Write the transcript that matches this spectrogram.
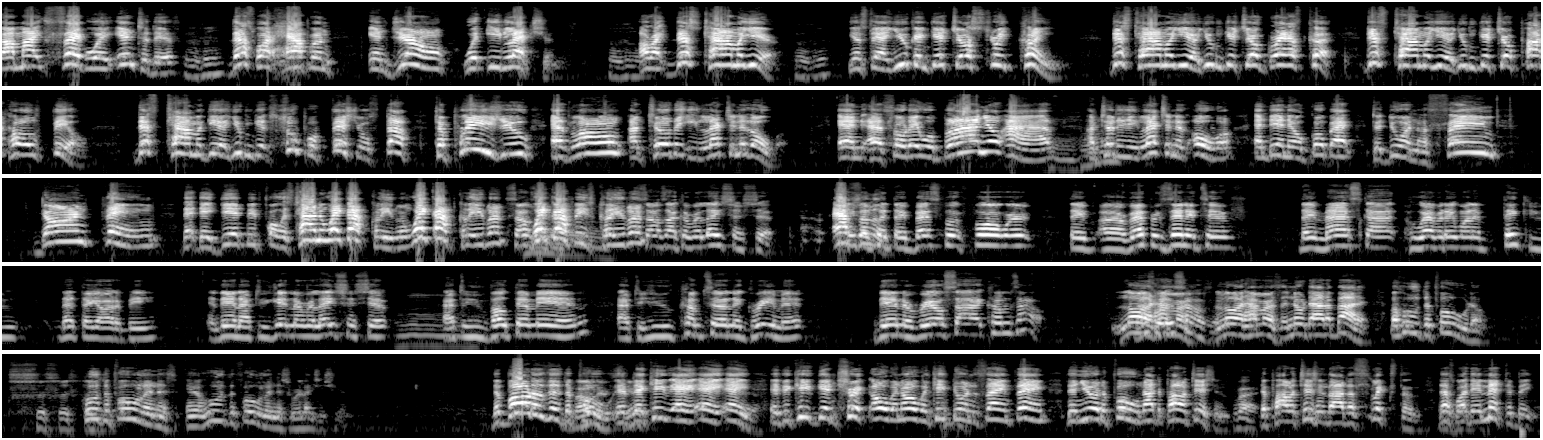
if I might segue into this, mm -hmm. that's what happened in general with elections. Mhm. All right, this time of year, Mhm. you understand, you can get your street clean. This time of year, you can get your grass cut. This time of year, you can get your potholes filled. This time of year, you can get superficial stuff to please you as long until the election is over. And uh, so they will blind your eyes until the election is over, and then they'll go back to doing the same darn thing that they did before. It's time to wake up, Cleveland. Wake up, Cleveland. Sounds wake like up, a- East Cleveland. Sounds like a relationship. People Absolutely. put their best foot forward. They uh, representative, they mascot, whoever they want to think you that they ought to be, and then after you get in a relationship, after you vote them in, after you come to an agreement, then the real side comes out. Lord That's have mercy. like. Lord have mercy. No doubt about it. But who's the fool though? Who's the fool in this? Know, who's the fool in this relationship? The voters is the Voters, fool. If yeah. they keep, hey, hey, hey, if you keep getting tricked over and over and keep doing the same thing, then you're the fool, not the politicians. Right. The politicians are the slicksters. That's what they're meant to be.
